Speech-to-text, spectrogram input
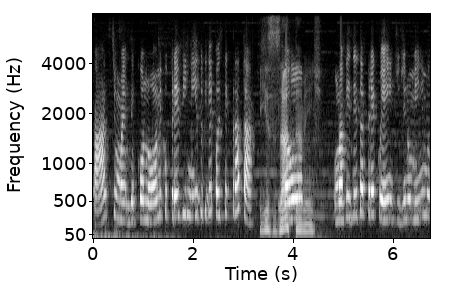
fácil, mais econômico prevenir do que depois ter que tratar. Exatamente. Então, uma visita frequente de no mínimo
